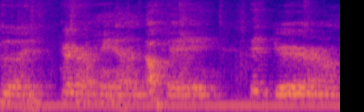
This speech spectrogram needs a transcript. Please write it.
Good girl hand. Okay. Good girl.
